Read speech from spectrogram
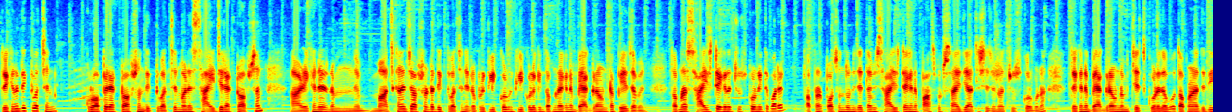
তো এখানে দেখতে পাচ্ছেন ক্রপের একটা অপশন দেখতে পাচ্ছেন মানে সাইজের একটা অপশান আর এখানে মাঝখানে যে অপশনটা দেখতে পাচ্ছেন, এর উপরে ক্লিক করবেন ক্লিক করলে কিন্তু আপনারা এখানে ব্যাকগ্রাউন্ডটা পেয়ে যাবেন। তো আপনার সাইজটা এখানে চুজ করে নিতে পারেন। আপনার পছন্দ অনুযায়ী তো আমি সাইজটা এখানে পাসপোর্ট সাইজে আছে, সেজন্য আর চুজ করব না। তো এখানে ব্যাকগ্রাউন্ড আমি চেঞ্জ করে দেবো। তো আপনারা যদি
